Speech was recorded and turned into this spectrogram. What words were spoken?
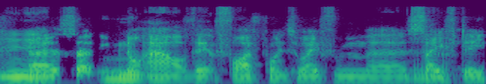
Mm. Uh, certainly not out of it. Five points away from uh, safety.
